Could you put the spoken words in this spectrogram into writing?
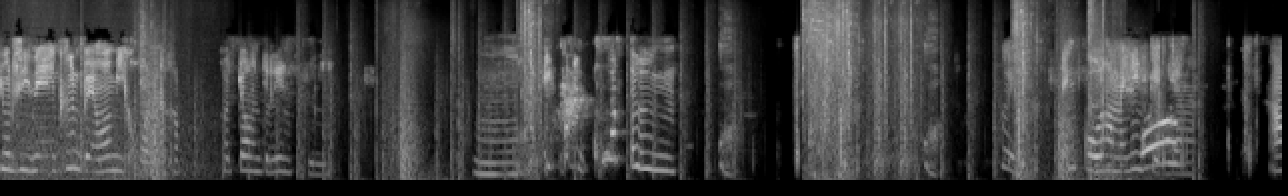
จุดสีแดงขึ้นแปลว่ามีคนนะครับเขาจ้องจะเล่นคุณอืมไอ้สัตว์โคตรตึงเฮ้ยเล่นโกทำไมเล่นเก่งจังอะเอ้า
